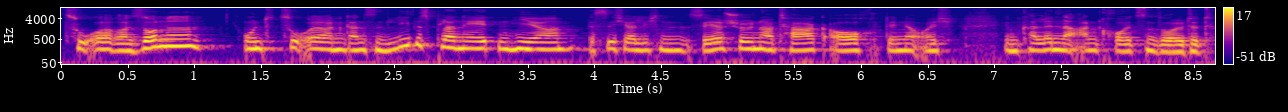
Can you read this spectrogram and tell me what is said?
zu eurer Sonne und zu euren ganzen Liebesplaneten hier. Ist sicherlich ein sehr schöner Tag auch, den ihr euch im Kalender ankreuzen solltet,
